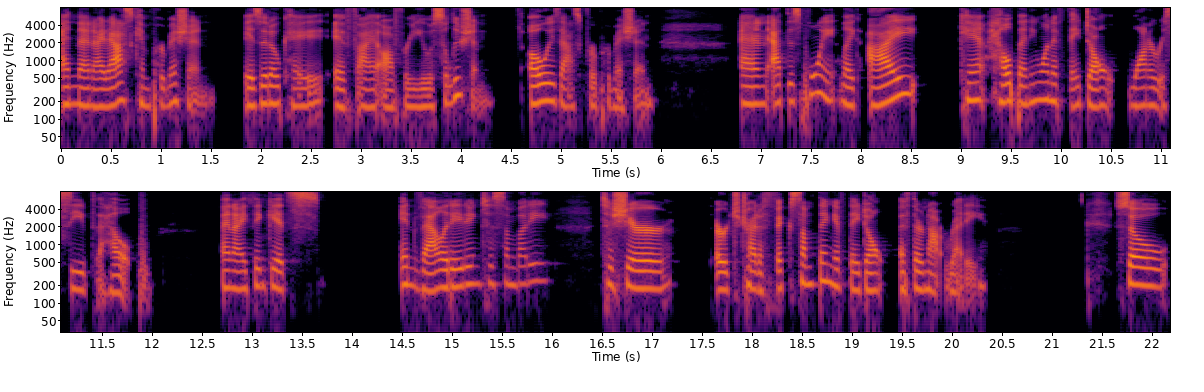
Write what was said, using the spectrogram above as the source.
and then I'd ask him permission. Is it okay if I offer you a solution? Always ask for permission. And at this point, like, I can't help anyone if they don't want to receive the help. And I think it's invalidating to somebody to share or to try to fix something if they don't if they're not ready. So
